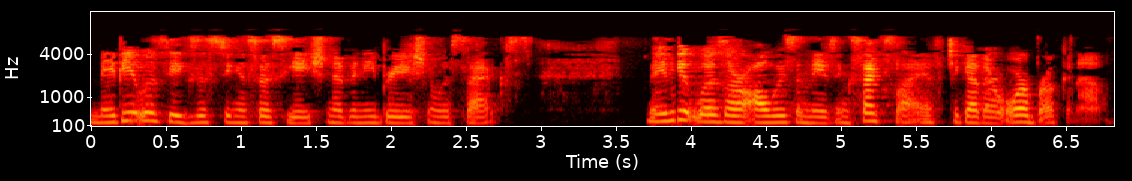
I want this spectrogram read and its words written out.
Maybe it was the existing association of inebriation with sex. Maybe it was our always amazing sex life, together or broken up.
